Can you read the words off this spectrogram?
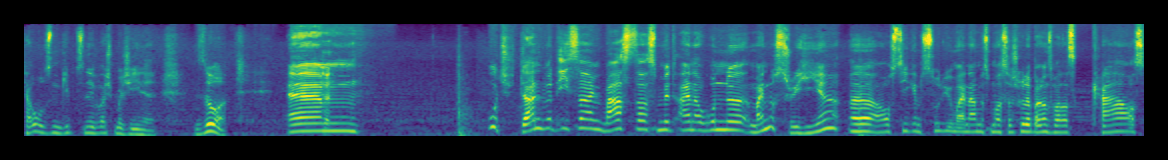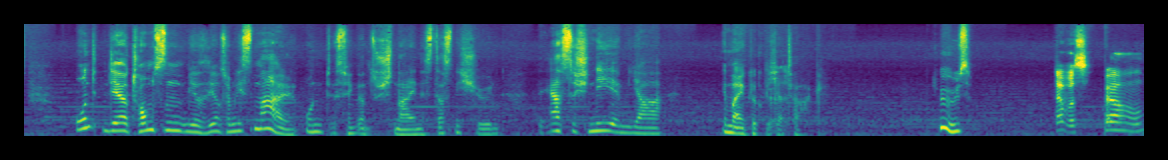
1000 gibt es eine Waschmaschine. So. Ähm. Gut, dann würde ich sagen, war es das mit einer Runde Minustry hier äh, aus Sieg im Studio. Mein Name ist Master Schröder. Bei uns war das Chaos und der Thompson. Wir sehen uns beim nächsten Mal. Und es fängt an zu schneien. Ist das nicht schön? Der erste Schnee im Jahr. Immer ein glücklicher Tag. Tschüss. Servus. Ja.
